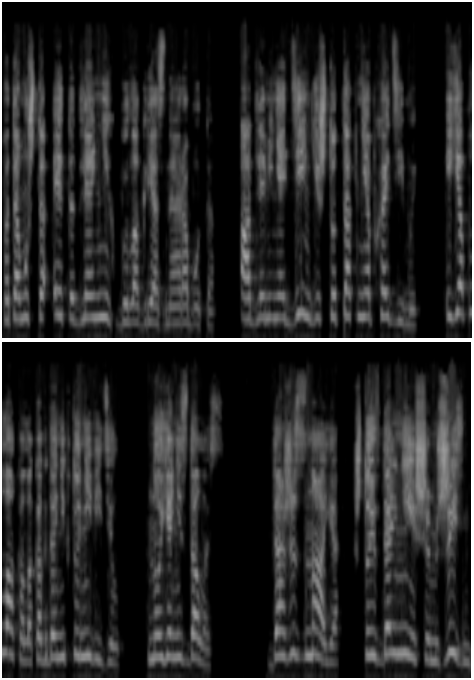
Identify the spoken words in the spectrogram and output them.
потому что это для них была грязная работа, а для меня деньги, что так необходимы. И я плакала, когда никто не видел, но я не сдалась. Даже зная, что и в дальнейшем жизнь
